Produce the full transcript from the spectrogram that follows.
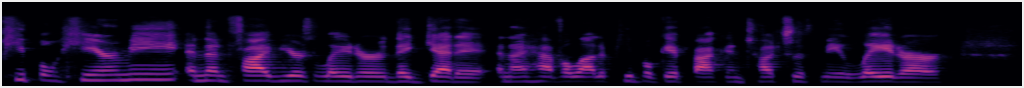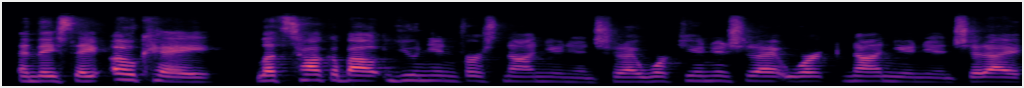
people hear me and then five years later they get it. And I have a lot of people get back in touch with me later and they say, okay, let's talk about union versus non-union. Should I work union? Should I work non-union? Should I,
